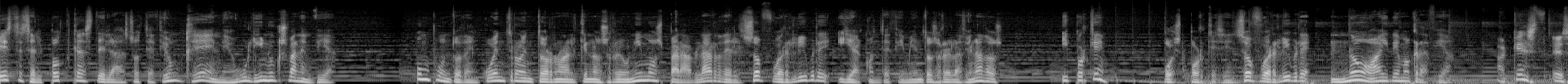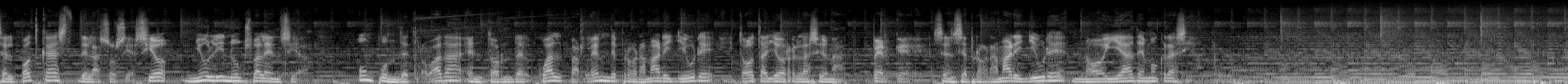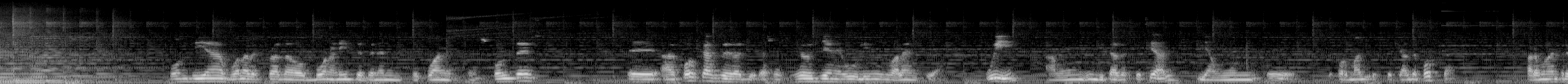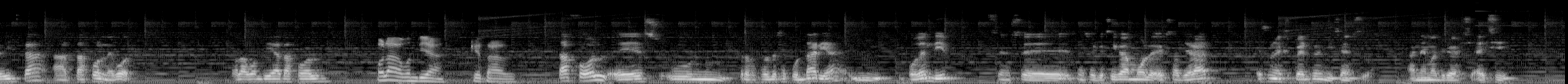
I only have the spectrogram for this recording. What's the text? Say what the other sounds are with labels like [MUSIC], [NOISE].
Este es el podcast de la Asociación GNU Linux Valencia, un punto de encuentro en torno al que nos reunimos para hablar del software libre y acontecimientos relacionados. ¿Y por qué? Pues porque sin software libre no hay democracia. Aquest és el podcast de l'associació New Linux València, un punt de trobada entorn del qual parlem de programari lliure i tot allò relacionat, perquè sense programari lliure no hi ha democràcia. Bon dia, bona vesprada o bona nit, depenent de quan ens escoltes, eh, al podcast de l'associació GNU Linux València. Avui, amb un invitat especial i amb un eh, format especial de podcast. Farem una entrevista a Tafol Nebot. Hola, bon dia, Tafol. Hola, bon dia. Què tal? Tafol és un professor de secundària i podem dir, sense, sense que siga molt exagerat, és un expert en llicència. Anem a dir així.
